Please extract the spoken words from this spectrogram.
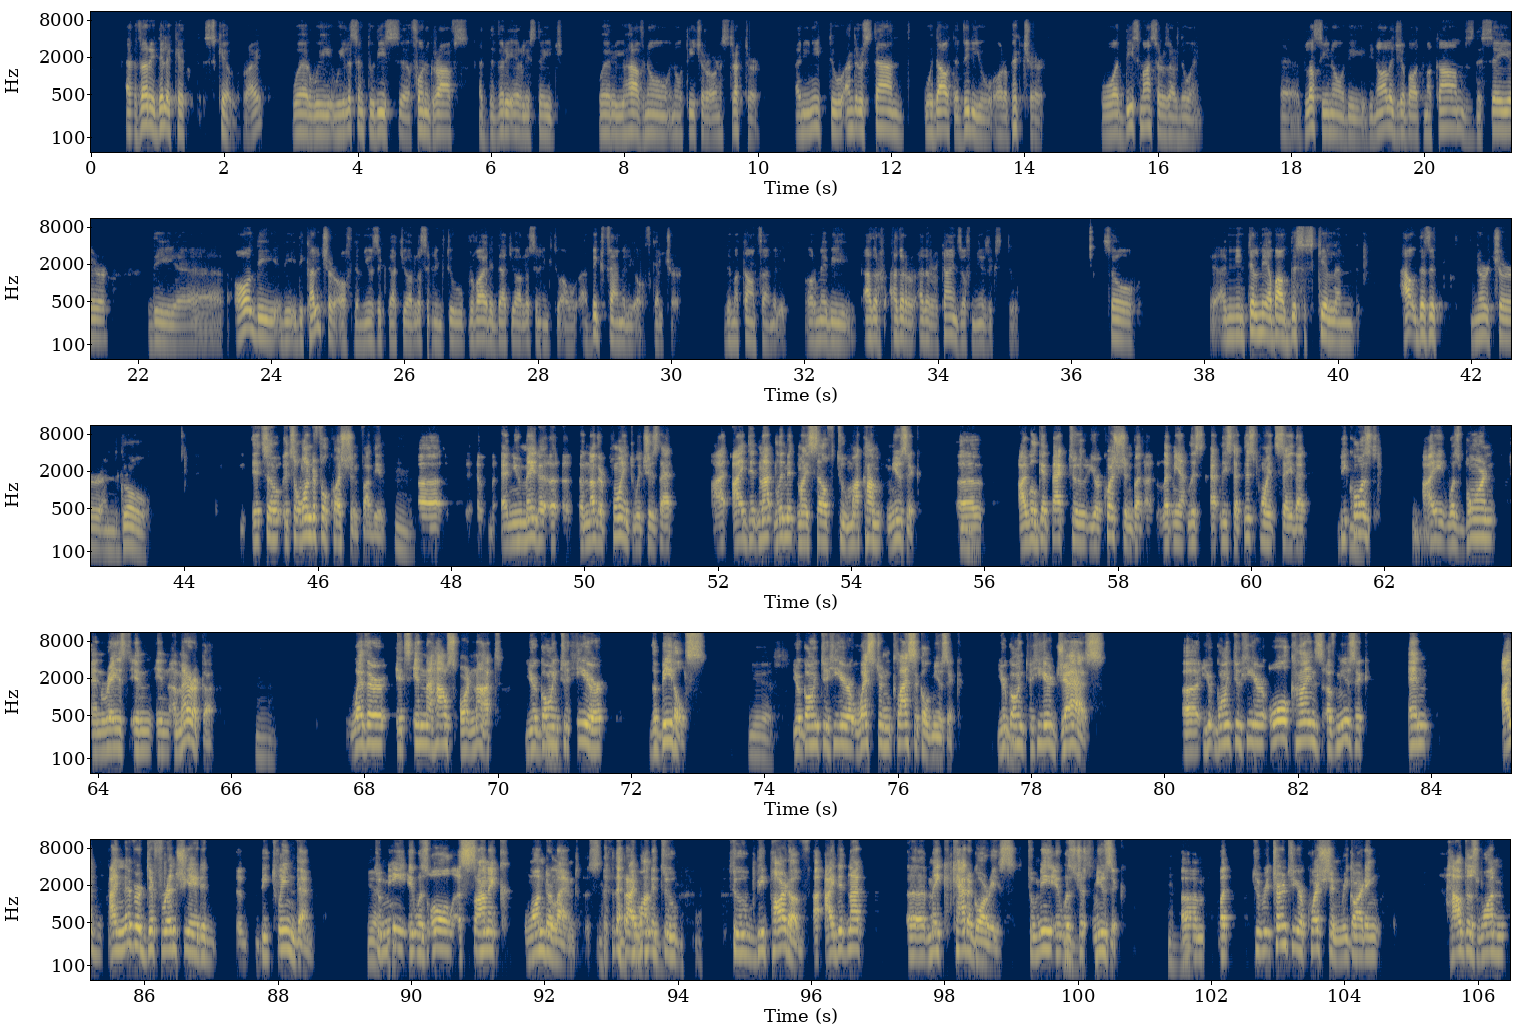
a very delicate skill, right? Where we, we listen to these uh, phonographs at the very early stage, where you have no, no teacher or instructor, and you need to understand without a video or a picture what these masters are doing. Uh, plus, you know, the, the knowledge about makams, the seyir, the uh, all the, the the culture of the music that you are listening to, provided that you are listening to a, a big family of culture, the makam family, or maybe other other other kinds of musics too. So, I mean, tell me about this skill and how does it nurture and grow? It's a it's a wonderful question fadil Hmm. uh, and you made a, a, another point which is that I, I did not limit myself to makam music uh, I will get back to your question, but uh, let me at least at least at this point say that because I was born and raised in in America, Hmm. whether it's in the house or not, you're going to hear the Beatles. Yes. You're going to hear Western classical music. You're Mm. going to hear jazz. Uh, you're going to hear all kinds of music. And I, I never differentiated uh, between them. Yeah. To me, it was all a sonic wonderland that I wanted to, to be part of. I, I did not uh, make categories. To me, it was Mm. just music. Mhm. Um, to return to your question regarding how does one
